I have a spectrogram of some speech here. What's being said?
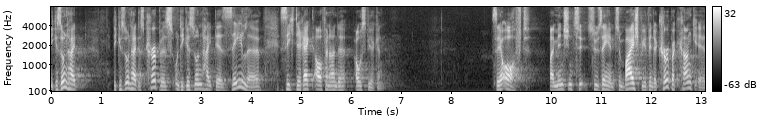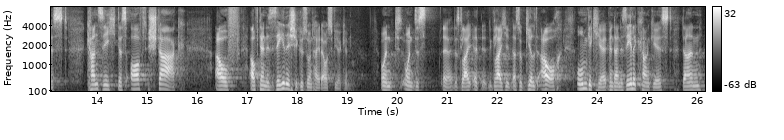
die Gesundheit, die Gesundheit des Körpers und die Gesundheit der Seele sich direkt aufeinander auswirken. Sehr oft bei Menschen zu, zu sehen. Zum Beispiel, wenn der Körper krank ist, kann sich das oft stark auf, auf deine seelische Gesundheit auswirken. Und, und das, äh, das äh, Gleiche also gilt auch umgekehrt, wenn deine Seele krank ist, dann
